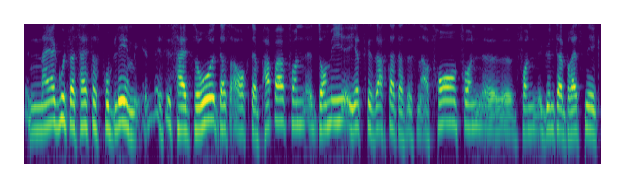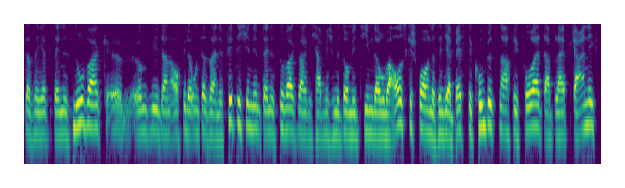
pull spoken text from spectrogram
Naja gut, was heißt das Problem? Es ist halt so, dass auch der Papa von Domi jetzt gesagt hat, das ist ein Affront von, äh, von Günter Bresnik, dass er jetzt Dennis Nowak äh, irgendwie dann auch wieder unter seine Fittiche nimmt. Dennis Nowak sagt, ich habe mich mit Domi Team darüber ausgesprochen, das sind ja beste Kumpels nach wie vor, da bleibt gar nichts.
